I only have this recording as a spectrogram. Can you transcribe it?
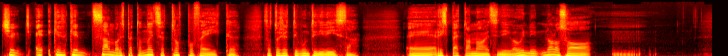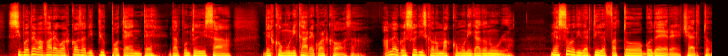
c'è, c'è che, che, Salmo rispetto a Noiz è troppo fake sotto certi punti di vista. Eh, rispetto a Noiz, dico. Quindi non lo so. Si poteva fare qualcosa di più potente dal punto di vista del comunicare qualcosa. A me questo disco non mi ha comunicato nulla. Mi ha solo divertito e fatto godere, certo.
